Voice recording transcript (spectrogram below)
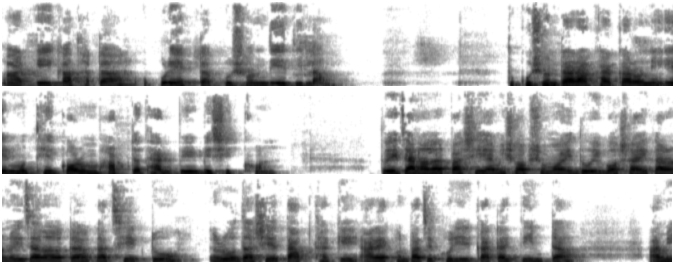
আর এই কাঁথাটার উপরে একটা কুশন দিয়ে দিলাম। তো কুশনটা রাখার কারণে এর মধ্যে গরম ভাবটা থাকবে বেশিক্ষণ। তো এই জানালার পাশে আমি সব সময় দই বসাই, কারণ এই জানালাটার কাছে একটু রোদ আসে, তাপ থাকে। আর এখন বাজে ঘড়ির কাটায় তিনটা। আমি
